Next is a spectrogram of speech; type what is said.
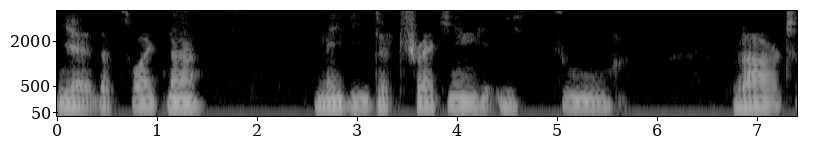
yeah that's white now. Maybe the tracking is too large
